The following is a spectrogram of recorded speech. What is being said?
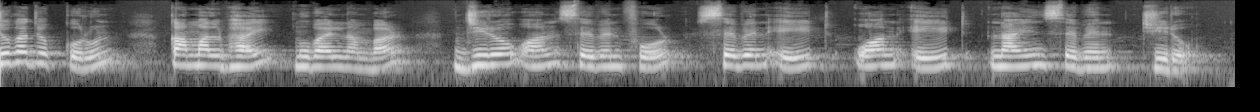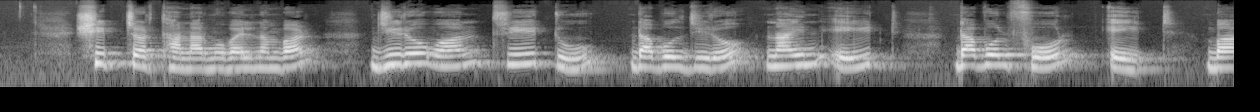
যোগাযোগ করুন কামাল ভাই mobile number zero one seven four seven eight one eight nine seven zero. Shibchar থানার mobile number zero one three two double zero nine eight double four eight বা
